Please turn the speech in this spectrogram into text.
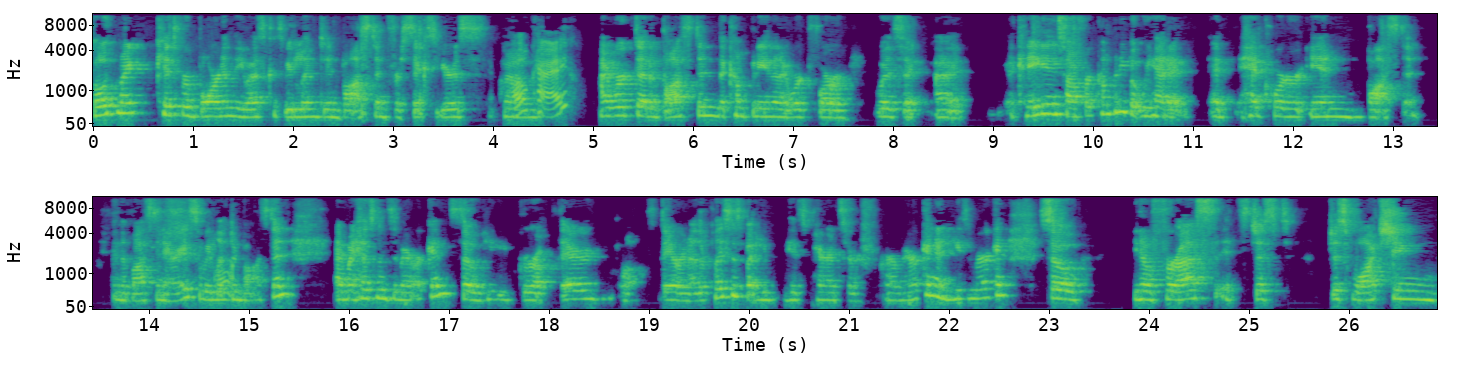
both my kids were born in the U.S. because we lived in Boston for six years. Um, okay. I worked out of Boston. The company that I worked for was a, a, a Canadian software company, but we had a, a headquarter in Boston, in the Boston area. So we lived in Boston. And my husband's American, so he grew up there. Well, there and other places, but he, his parents are, are American, and he's American. So, you know, for us, it's just just watching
